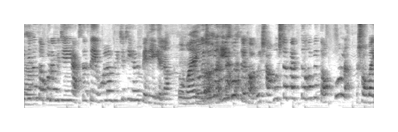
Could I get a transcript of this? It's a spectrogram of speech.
ঠিক তখন আমি যে এই আস্তে আস্তে এগোলাম দেখছি ঠিক আমি পেরিয়ে গেলাম। ও মাই তো ওই জন্য এগোতে হবে সাহসটা থাকতে হবে তখন সবাই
